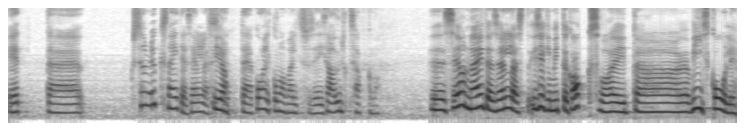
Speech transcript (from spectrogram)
et äh, see on üks näide sellest, et äh, kohalik omavalitsus ei saa üldse hakkama. see on näide sellest, isegi mitte kaks, vaid äh, viis kooli.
